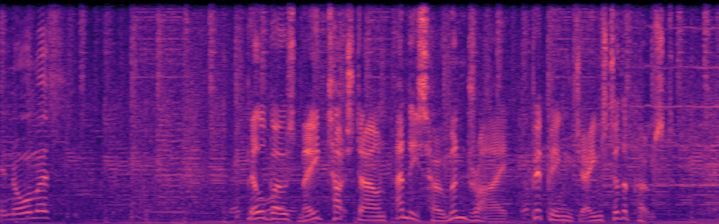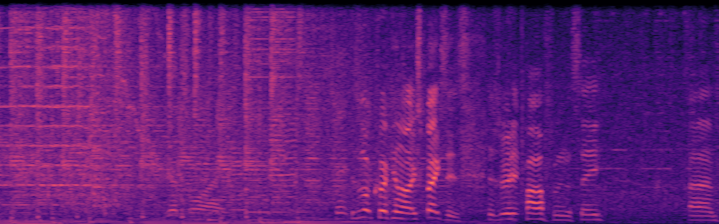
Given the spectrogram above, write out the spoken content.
enormous. Bilbo's made touchdown and he's home and dry, pipping James to the post. Good boy. He's a lot quicker than I expected. It's really powerful in the sea. Um,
